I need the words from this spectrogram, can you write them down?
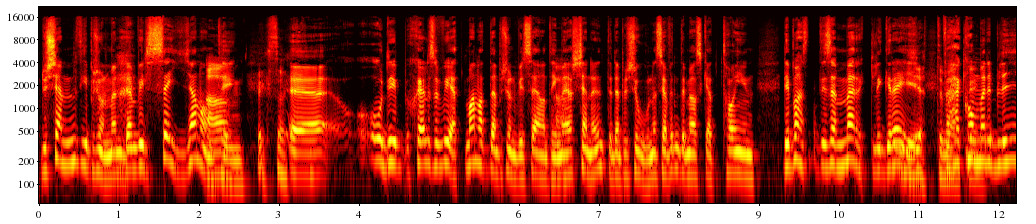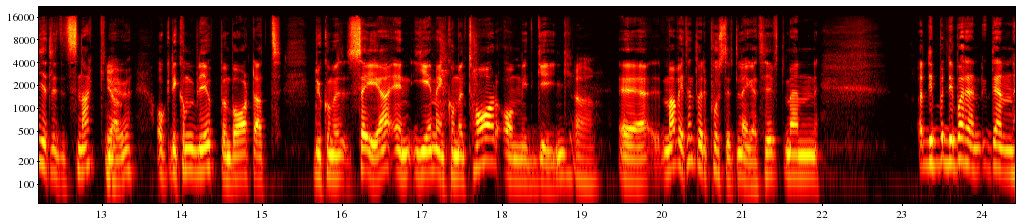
Du känner inte personen men den vill säga någonting. exakt. Eh, och det, själv så vet man att den personen vill säga någonting men jag känner inte den personen så jag vet inte om jag ska ta in Det är bara det är så här märklig grej. För här kommer det bli ett litet snack Ja. nu och det kommer bli uppenbart att du kommer säga en, ge mig en kommentar om mitt gig. Ja. Eh, man vet inte vad det är positivt eller negativt men ja, det, det är bara den, den Men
